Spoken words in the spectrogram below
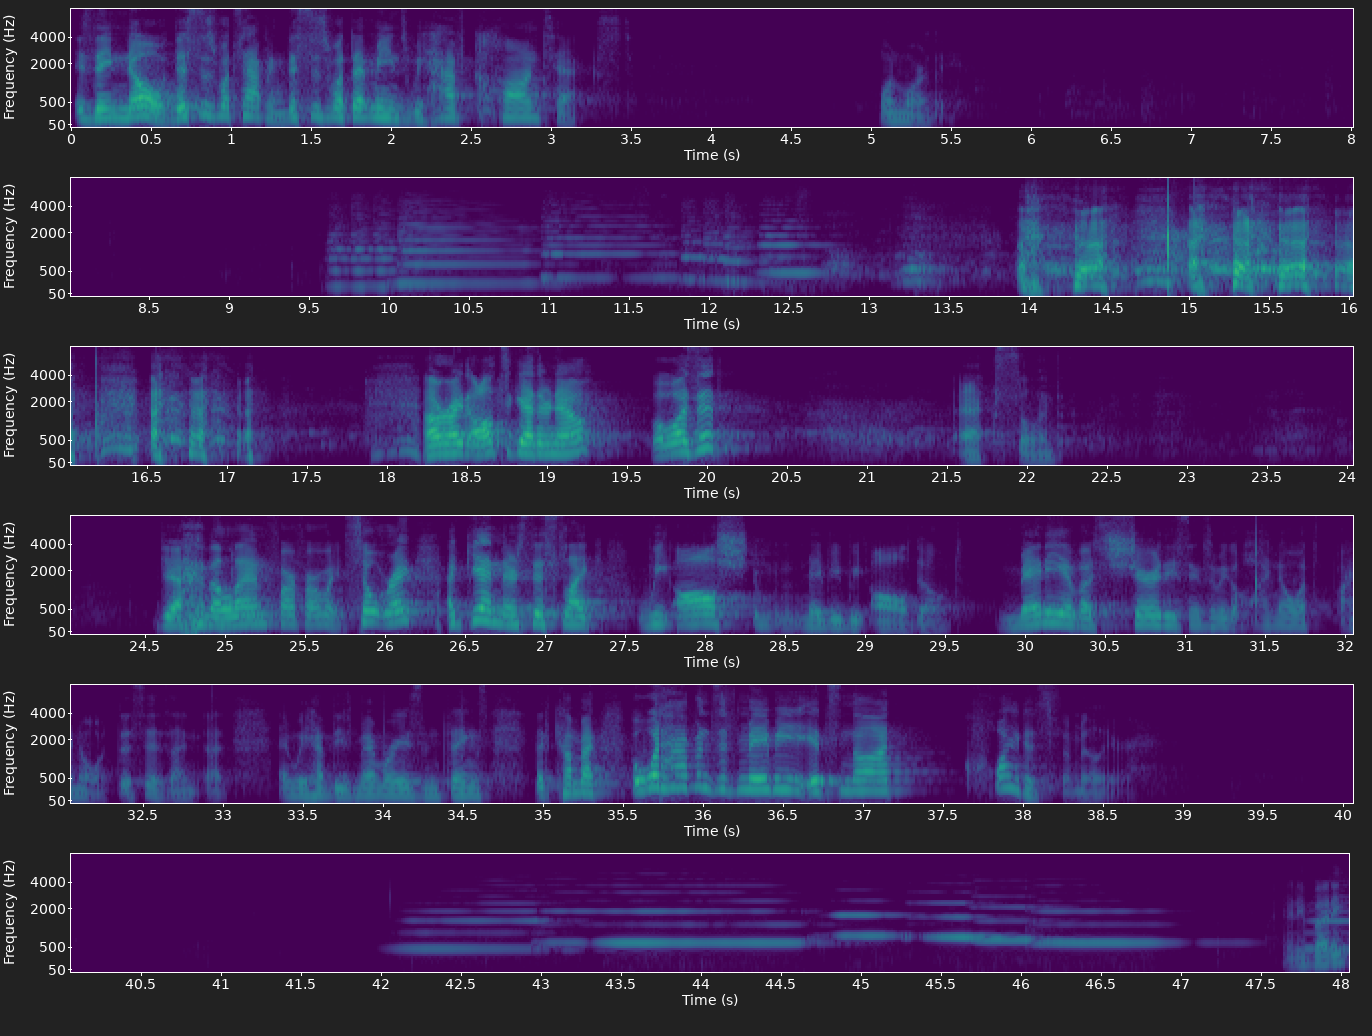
Is they know this is what's happening. This is what that means. We have context. One more, Lee. All right, all together now. What was it? Excellent. Yeah, in a land far, far away. So, right, again, there's this like, we all, sh- maybe we all don't. Many of us share these things and we go, oh, I know what, I know what this is. I, I, and we have these memories and things that come back. But what happens if maybe it's not quite as familiar? Anybody?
